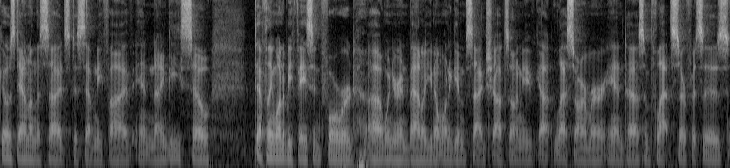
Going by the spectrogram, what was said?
Goes down on the sides to 75 and 90, so definitely want to be facing forward uh, when you're in battle. You don't want to give them side shots on you. You've got less armor and uh, some flat surfaces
